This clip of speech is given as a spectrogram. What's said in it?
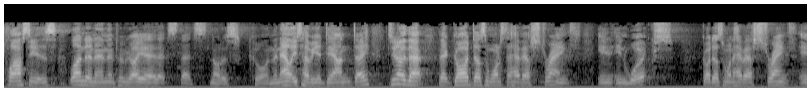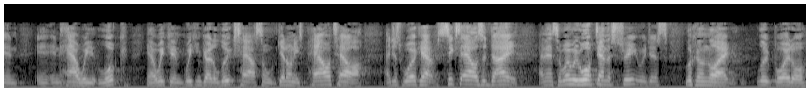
classy as London, and then people go, oh, yeah, that's, that's not as cool. And then Ali's having a down day. Do you know that, that God doesn't want us to have our strength in, in works? God doesn't want to have our strength in, in, in how we look. You know, we can, we can go to Luke's house and get on his power tower and just work out six hours a day. And then so when we walk down the street, we're just looking like Luke Boyd or,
